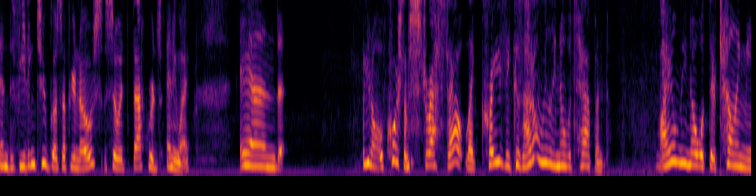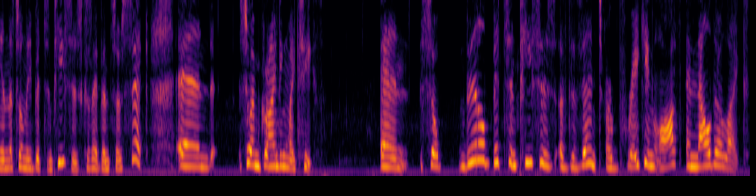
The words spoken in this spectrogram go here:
and the feeding tube goes up your nose, so it's backwards anyway. And, you know, of course, I'm stressed out like crazy because I don't really know what's happened. I only know what they're telling me, and that's only bits and pieces because I've been so sick. And so I'm grinding my teeth. And so little bits and pieces of the vent are breaking off, and now they're like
